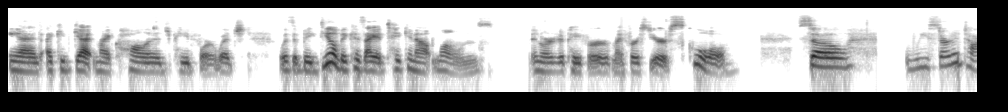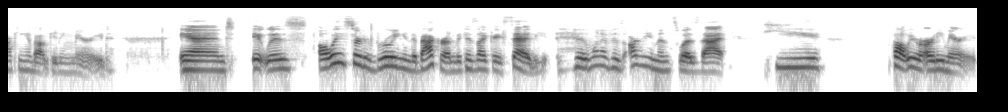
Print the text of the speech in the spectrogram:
and I could get my college paid for, which was a big deal because I had taken out loans in order to pay for my first year of school. So we started talking about getting married. And it was always sort of brewing in the background because, like I said, his, one of his arguments was that he thought we were already married,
